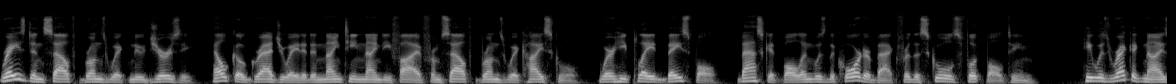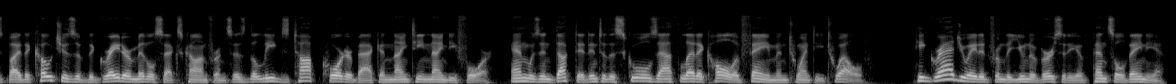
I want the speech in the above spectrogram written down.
Raised in South Brunswick, New Jersey, Elko graduated in 1995 from South Brunswick High School, where he played baseball, basketball and was the quarterback for the school's football team. He was recognized by the coaches of the Greater Middlesex Conference as the league's top quarterback in 1994 and was inducted into the school's Athletic Hall of Fame in 2012. He graduated from the University of Pennsylvania,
